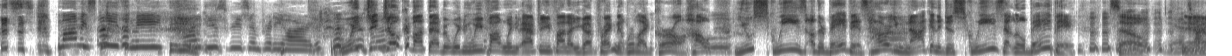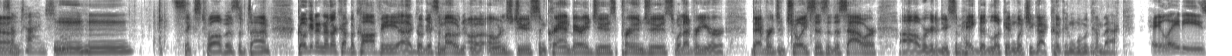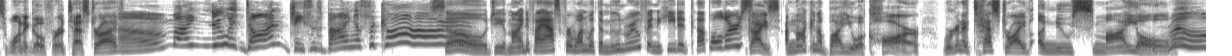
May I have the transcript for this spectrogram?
this is mommy squeezing me. I do squeeze him pretty hard. we did joke about that, but when we found when after you found out you got pregnant, we're like, "Girl, how you squeeze other babies? How are you not going to just squeeze that little baby?" So Yeah, it's hard sometimes. Mm-hmm. Six twelve is the time. Go get another cup of coffee. Uh, go get some o- uh, orange juice, some cranberry juice, prune juice, whatever your beverage of choice is at this hour. Uh, we're gonna do some hey, good looking. What you got cooking when we come back? Hey, ladies, want to go for a test drive? Um, I knew it, Don. Jason's buying us a car. So, do you mind if I ask for one with a moonroof and heated cup holders? Guys, I'm not gonna buy you a car. We're gonna test drive a new smile. Rude.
